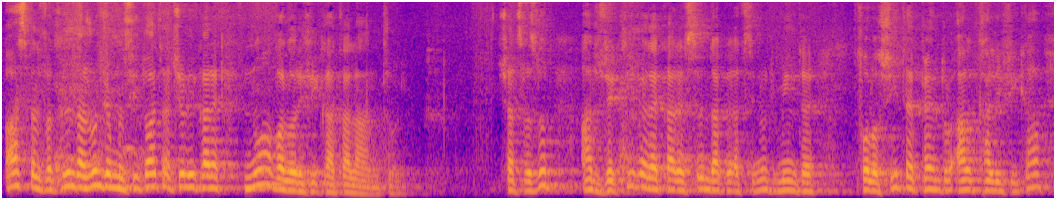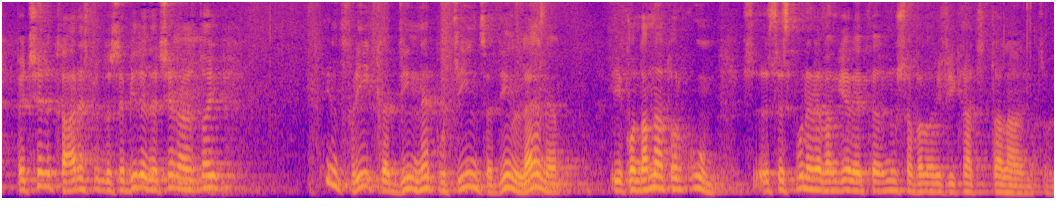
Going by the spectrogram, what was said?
Astfel, făcând, ajungem în situația celui care nu a valorificat talentul. Și ați văzut adjectivele care sunt, dacă ați ținut minte, folosite pentru a-l califica pe cel care, spre deosebire de ceilalți doi, din frică, din neputință, din lene, e condamnat oricum. Se spune în Evanghelie că nu și-a valorificat talentul.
